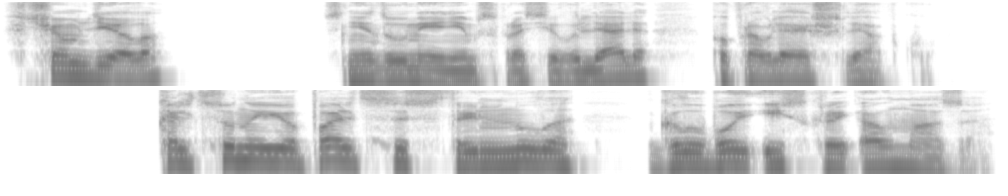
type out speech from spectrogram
«В чем дело?» — с недоумением спросила Ляля, поправляя шляпку. Кольцо на ее пальце стрельнуло голубой искрой алмаза.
